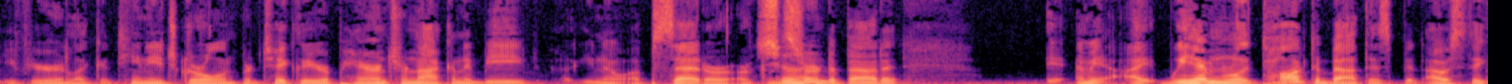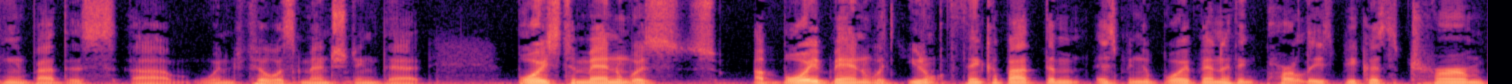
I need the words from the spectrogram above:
if you're like a teenage girl in particular, your parents are not going to be, you know, upset or, or Sure. concerned about it. I mean, I, we haven't really talked about this, but I was thinking about this uh, when Phil was mentioning that Boyz II Men was a boy band with you don't think about them as being a boy band. I think partly it's because the term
